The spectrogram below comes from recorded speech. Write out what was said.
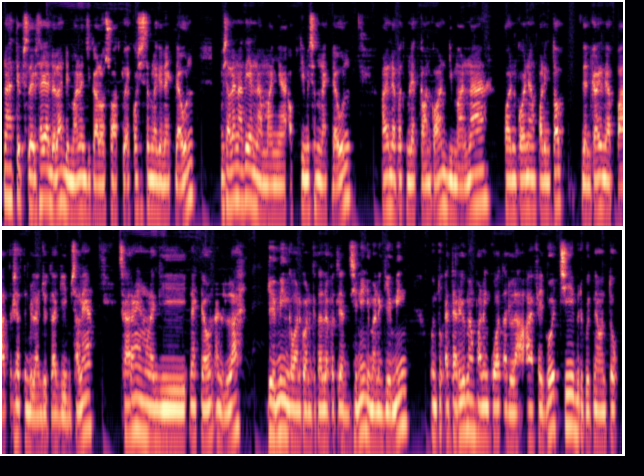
Nah, tips dari saya adalah di mana jika lo suatu ekosistem lagi naik daun, misalnya nanti yang namanya optimism naik daun, kalian dapat melihat kawan-kawan di mana koin-koin yang paling top dan kalian dapat riset lebih lanjut lagi. Misalnya sekarang yang lagi naik daun adalah gaming kawan-kawan. Kita dapat lihat di sini di mana gaming untuk Ethereum yang paling kuat adalah AFE Gochi, berikutnya untuk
